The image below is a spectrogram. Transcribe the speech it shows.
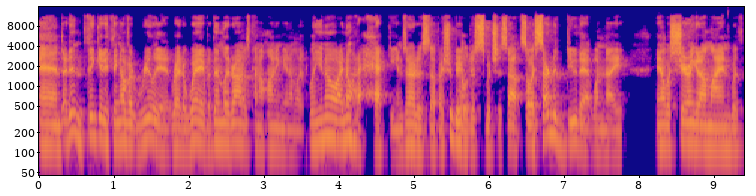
And I didn't think anything of it really right away. But then later on, it was kind of haunting me. And I'm like, well, you know, I know how to hack games and all this stuff. I should be able to just switch this out. So I started to do that one night and I was sharing it online with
